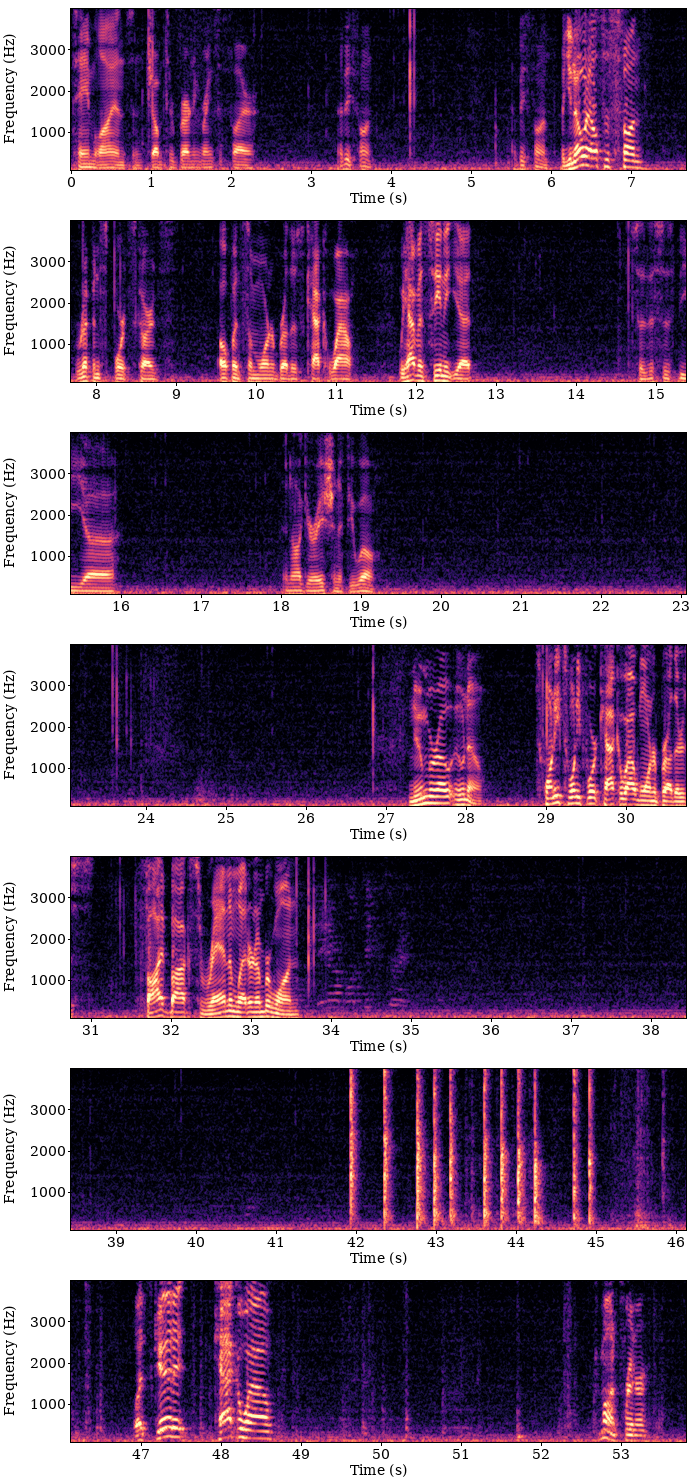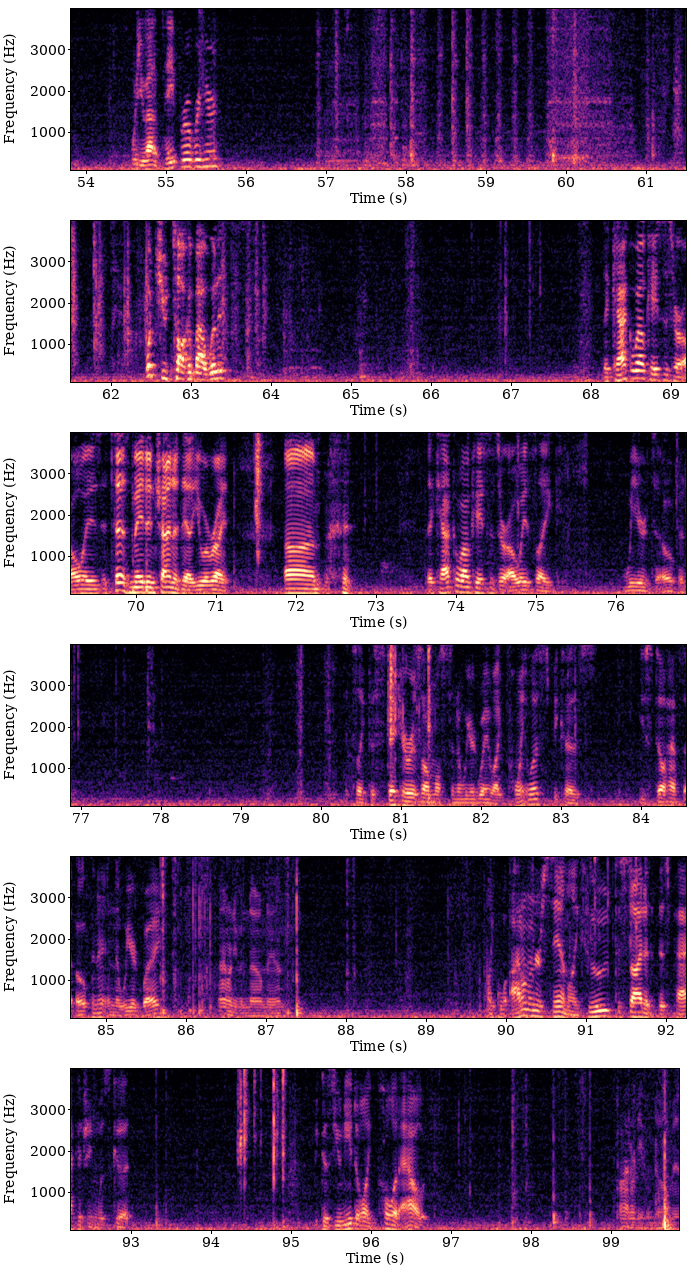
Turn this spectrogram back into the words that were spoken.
tame lions and jump through burning rings of fire? That'd be fun. That'd be fun. But you know what else is fun? Ripping sports cards. Open some Warner Brothers Wow. We haven't seen it yet. So this is the uh, inauguration, if you will. Numero uno. 2024 Kakawow Warner Brothers. Five box random letter number one. Let's get it. Kakawow. Come on, printer. What are you out of paper over here? What you talk about, Willis? The Kakawow cases are always. It says made in China, Dale. You were right. Um, the Kakawow cases are always like weird to open. It's like the sticker is almost in a weird way like pointless because you still have to open it in the weird way. I don't even know, man. Like, well, I don't understand. Like, who decided that this packaging was good? Because you need to like pull it out. I don't even know, man.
